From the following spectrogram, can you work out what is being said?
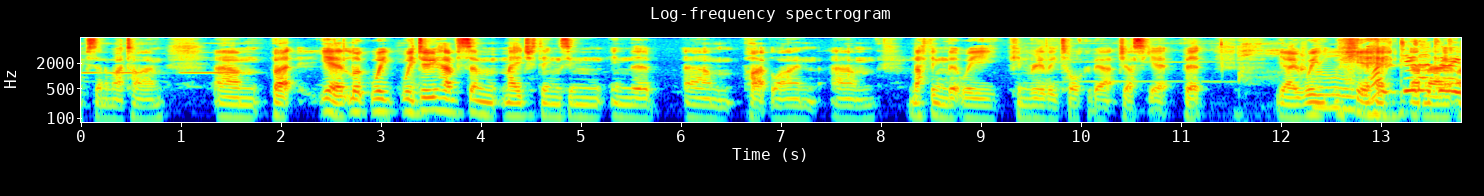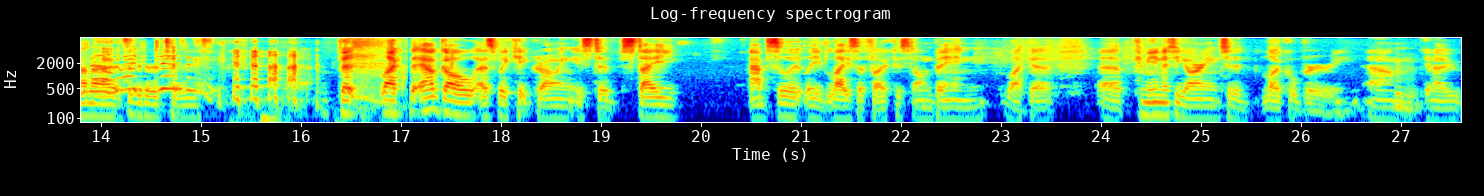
percent of my time. Um, but yeah, look, we we do have some major things in in the um, pipeline. Um, nothing that we can really talk about just yet, but. You know, we Cruel. yeah, Why do I know, I know, it's a bit of a tease me? but like our goal as we keep growing is to stay absolutely laser focused on being like a, a community oriented local brewery. Um, You know,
